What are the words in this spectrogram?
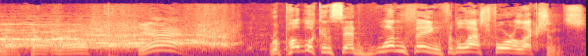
no, no. Yeah. Republicans said one thing for the last four elections.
